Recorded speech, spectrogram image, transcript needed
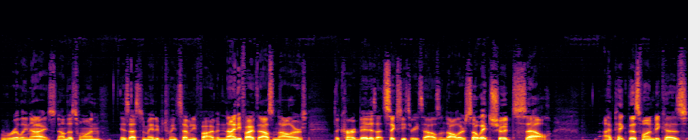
really nice. Now, this one is estimated between seventy-five and ninety-five thousand dollars. The current bid is at sixty-three thousand dollars, so it should sell. I picked this one because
